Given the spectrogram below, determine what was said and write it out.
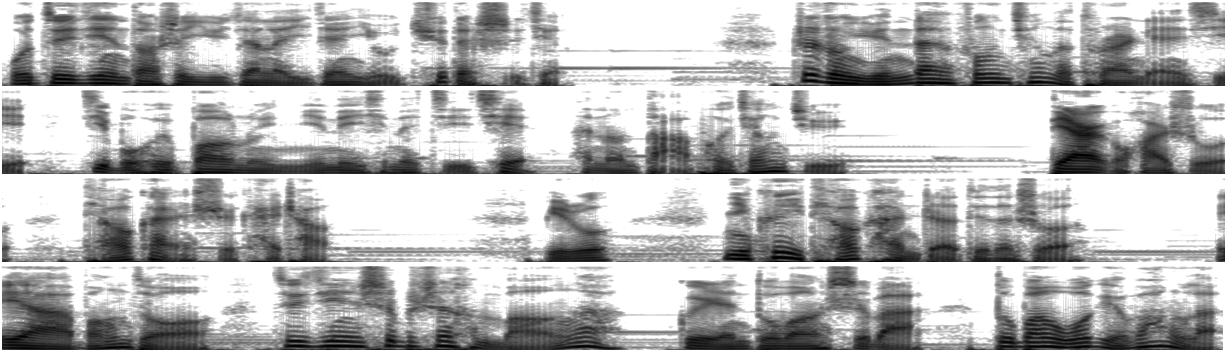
我最近倒是遇见了一件有趣的事情。这种云淡风轻的突然联系，既不会暴露你内心的急切，还能打破僵局。第二个话术，调侃式开场。比如，你可以调侃着对他说：“哎呀，王总最近是不是很忙啊？贵人多忘事吧？都把我给忘了。”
